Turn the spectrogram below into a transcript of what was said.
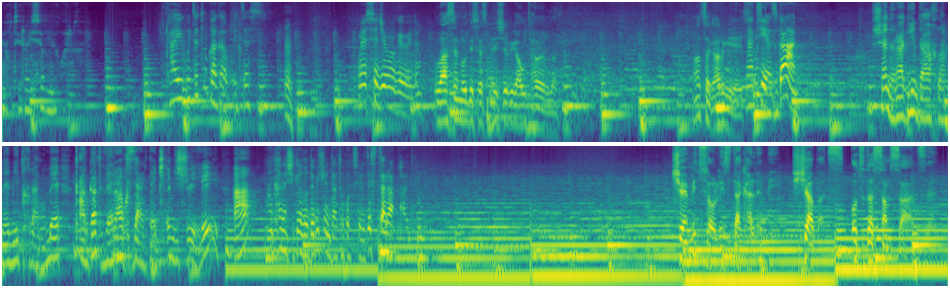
მივხვდი რომ ისევ მიყვარხარ. გაიგვიძე თუ გაგაგვიძეს? მესიჯი მოგივიდა. ვასე მოდის ეს მესიჯები გაუთავებლად. აცა კარგია ის. ნათიასგან? შენ რა გინდა ახლა მე მითხრა რომ მე კარგად ვერ აღზარდე ჩემი შვილი? ა? მანქანაში გელოდები შენ დათოგოცირი და სწრაფად. ჩემი ცოლის დაქალები. შაბათს 23 საათზე.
